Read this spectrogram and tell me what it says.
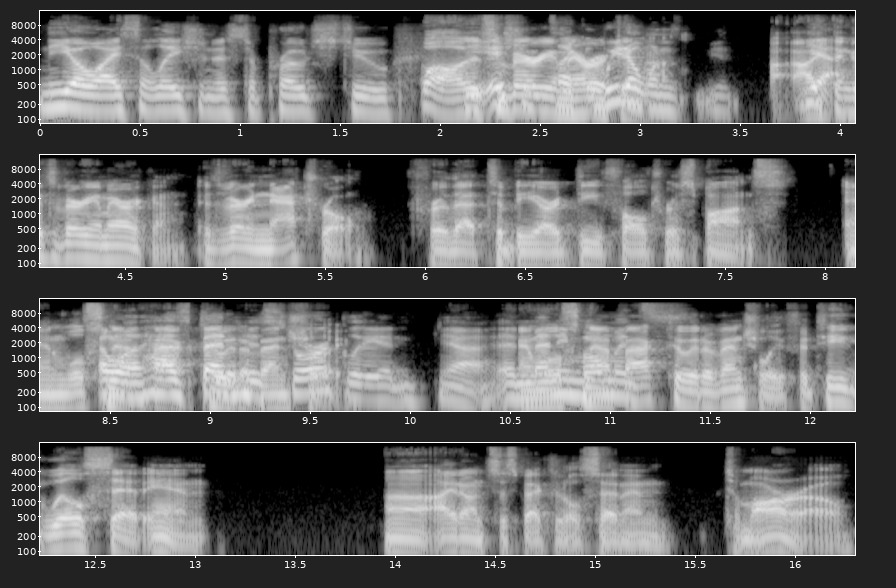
neo-isolationist approach to well it's a very it's american like we don't want to i yeah. think it's very american. It's very natural for that to be our default response. And we'll snap well, it has back been to it historically and yeah and, and many we'll snap moments... back to it eventually. Fatigue will set in. Uh, i don't suspect it'll set in tomorrow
